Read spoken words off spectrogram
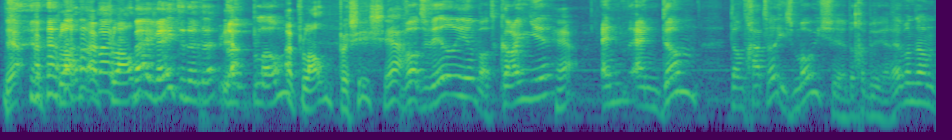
Ja, een plan, een Wij- plan. Wij, weten het, hè? Ja. Een plan. Een plan, precies. Ja. Wat wil je, wat kan je? Ja. En, en dan, dan gaat wel iets moois eh, gebeuren. Hè? Want dan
